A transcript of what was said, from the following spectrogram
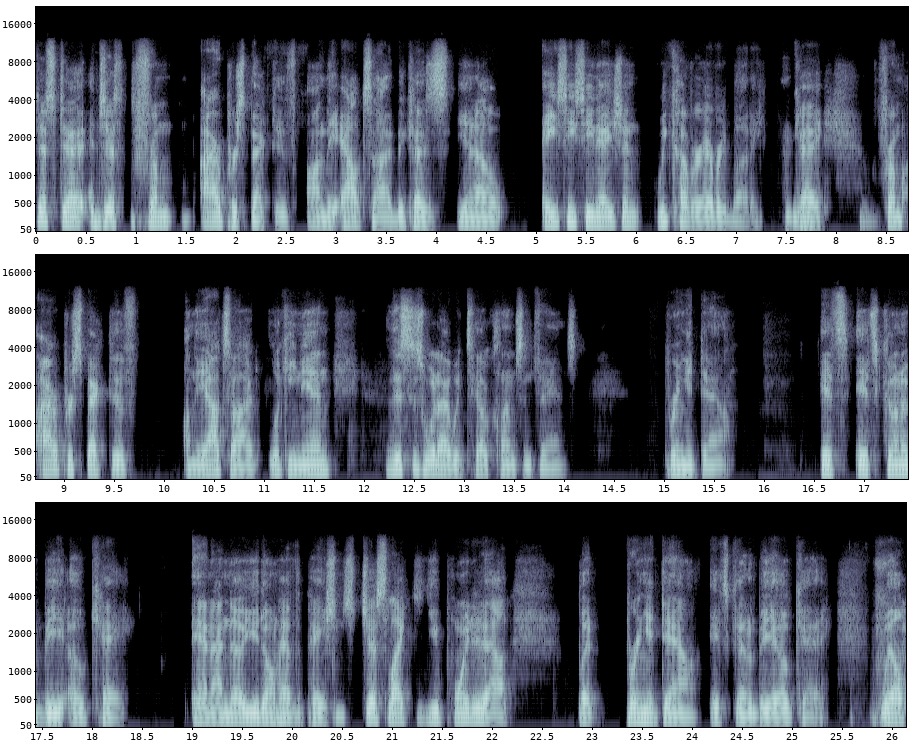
just uh, just from our perspective on the outside, because you know ACC Nation, we cover everybody. Okay. Mm-hmm. From our perspective on the outside looking in, this is what I would tell Clemson fans bring it down. It's it's going to be okay. And I know you don't have the patience, just like you pointed out, but bring it down. It's going to be okay. Will.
